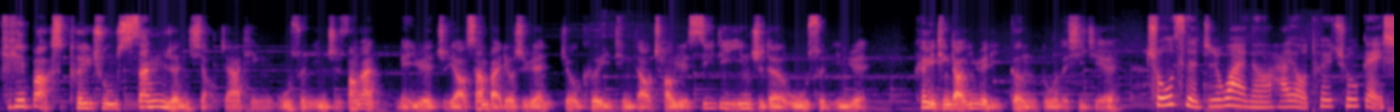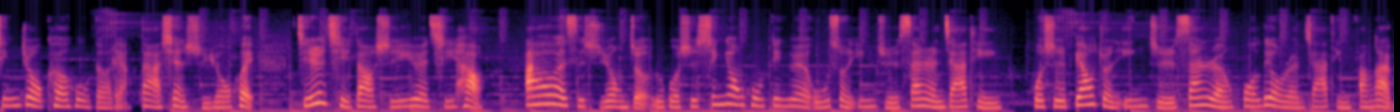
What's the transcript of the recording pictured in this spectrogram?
KKBOX 推出三人小家庭无损音质方案，每月只要三百六十元，就可以听到超越 CD 音质的无损音乐，可以听到音乐里更多的细节。除此之外呢，还有推出给新旧客户的两大限时优惠，即日起到十一月七号，iOS 使用者如果是新用户订阅无损音质三人家庭。或是标准音质三人或六人家庭方案，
